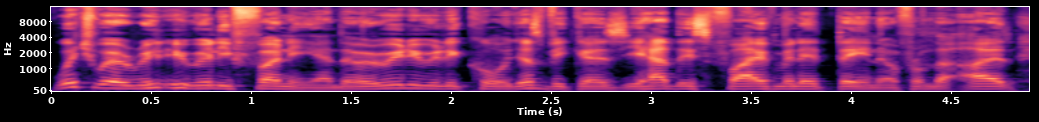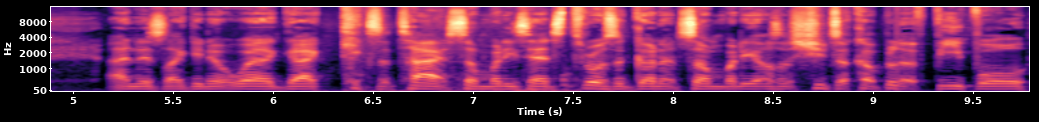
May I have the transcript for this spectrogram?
which were really really funny and they were really really cool just because you had this five minute thing you know, from the eyes and it's like you know where a guy kicks a tire at somebody's head, throws a gun at somebody else, shoots a couple of people,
